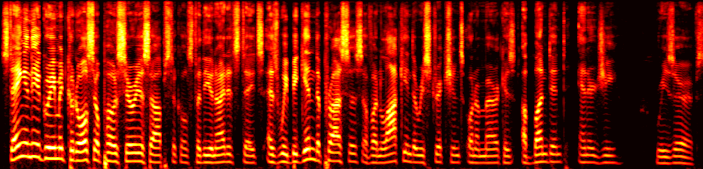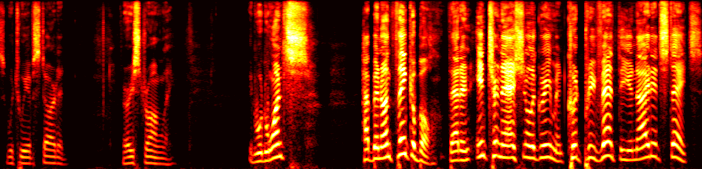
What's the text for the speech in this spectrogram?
Staying in the agreement could also pose serious obstacles for the United States as we begin the process of unlocking the restrictions on America's abundant energy reserves, which we have started very strongly. It would once have been unthinkable that an international agreement could prevent the United States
